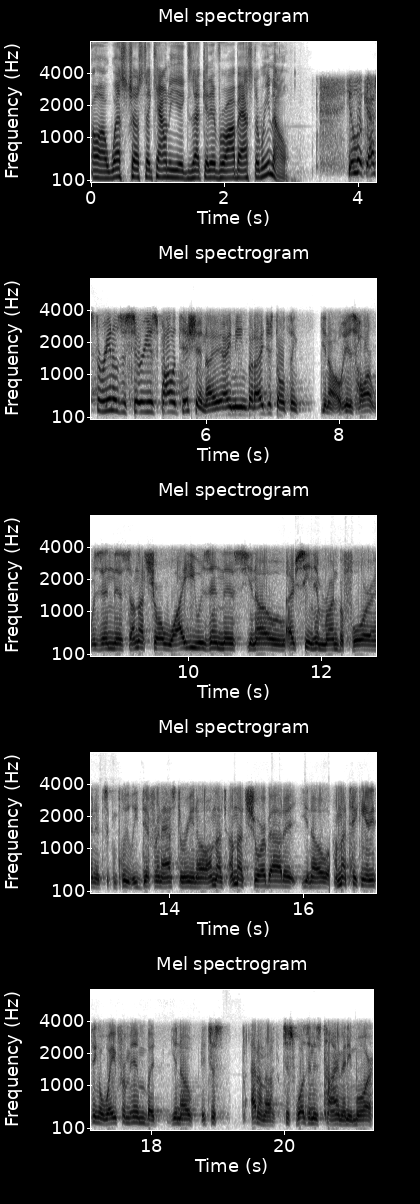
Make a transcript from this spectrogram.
uh, Westchester County Executive Rob Astorino? Yeah, look, Astorino's a serious politician. I, I mean, but I just don't think you know his heart was in this. I'm not sure why he was in this. You know, I've seen him run before, and it's a completely different Astorino. I'm not I'm not sure about it. You know, I'm not taking anything away from him, but you know, it just I don't know, it just wasn't his time anymore.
